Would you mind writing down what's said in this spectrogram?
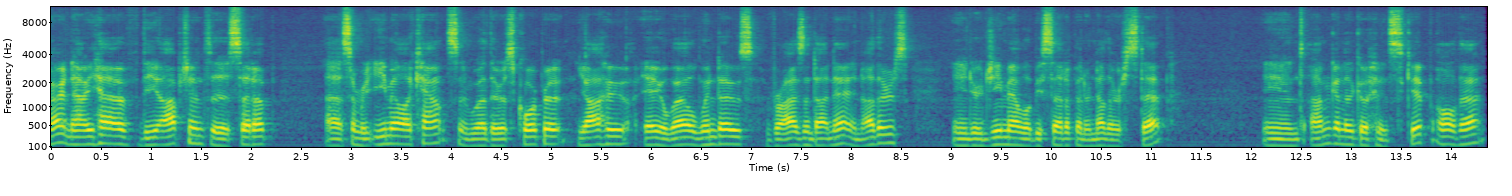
Alright, now you have the option to set up uh, some of your email accounts, and whether it's corporate, Yahoo, AOL, Windows, Verizon.net, and others, and your Gmail will be set up in another step. And I'm going to go ahead and skip all that.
